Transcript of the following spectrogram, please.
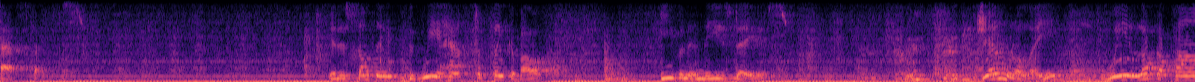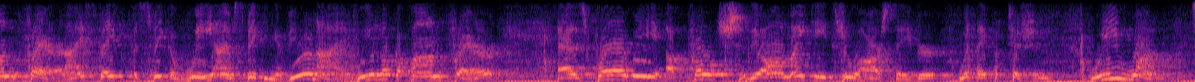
aspects. It is something that we have to think about even in these days. Generally, we look upon prayer, and I speak, speak of we, I'm speaking of you and I. We look upon prayer as where we approach the Almighty through our Savior with a petition. We want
